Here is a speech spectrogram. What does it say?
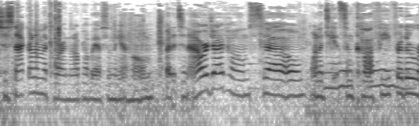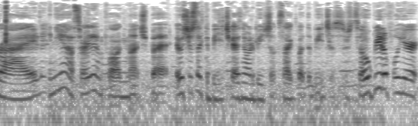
to snack on in the car and then I'll probably have something at home. But it's an hour drive home, so I wanted to get some coffee for the ride. And yeah, sorry I didn't vlog much, but it was just like the beach. You guys know what a beach looks like, but the beaches are so beautiful here.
